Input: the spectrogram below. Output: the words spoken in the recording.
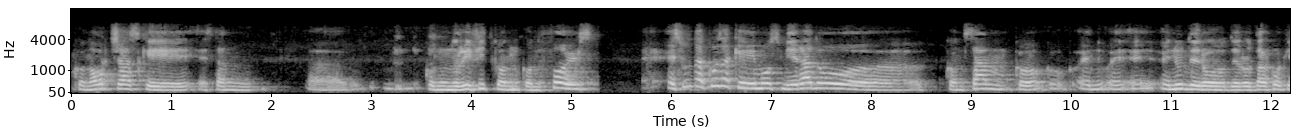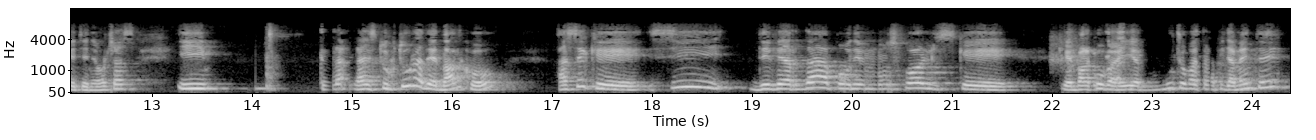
con horchas que están ah, con un refit con, con, foils, es una cosa que hemos mirado ah, con Sam en, uno de, los barcos que tiene horchas. Y la, la estructura del barco hace que si de verdad ponemos foils que que el barco va a ir mucho más rápidamente,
